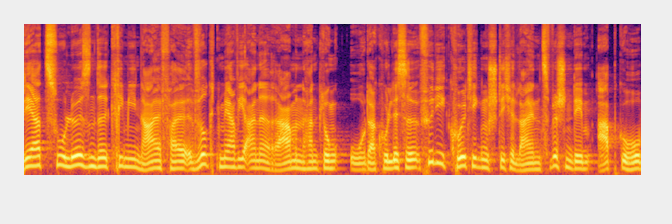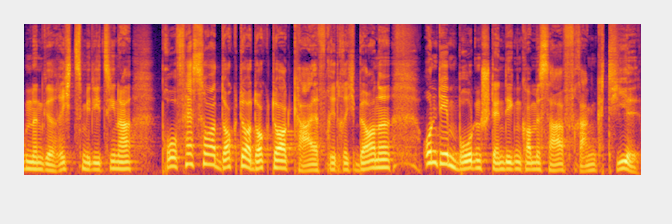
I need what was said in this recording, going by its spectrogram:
Der zu lösende Kriminalfall wirkt mehr wie eine Rahmenhandlung oder Kulisse für die kultigen Sticheleien zwischen dem abgehobenen Gerichtsmediziner Professor Dr. Dr. Karl Friedrich Börne und dem bodenständigen Kommissar Frank Thiel.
